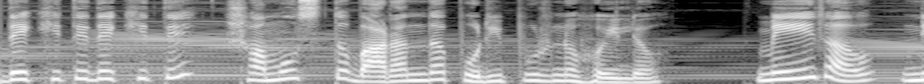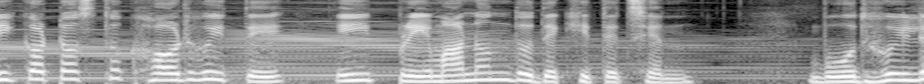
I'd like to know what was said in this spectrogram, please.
দেখিতে দেখিতে সমস্ত বারান্দা পরিপূর্ণ হইল। মেয়েরাও নিকটস্থ ঘর হইতে এই প্রেমানন্দ দেখিতেছেন। বোধ হইল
